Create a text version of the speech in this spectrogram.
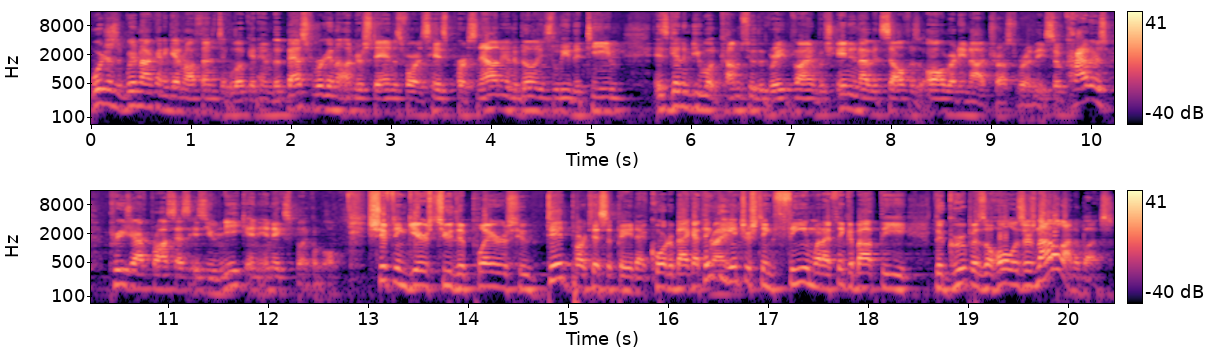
We're just we're not going to get an authentic look at him. The best we're going to understand as far as his personality and ability to lead the team is going to be what comes through the grapevine, which in and of itself is already not trustworthy. So Kyler's pre-draft process is unique and inexplicable. Shifting gears to the players who did participate at quarterback, I think Right. the interesting theme when I think about the the group as a whole is there's not a lot of buzz.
